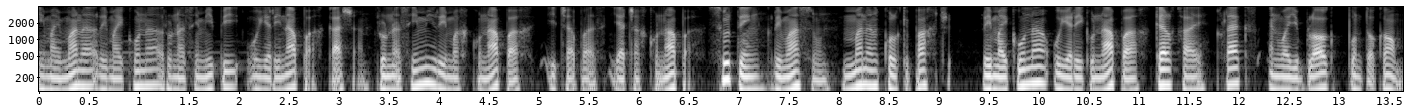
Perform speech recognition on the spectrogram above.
imaymana rimaykuna runasimipi uyarinapaq kashan. Runasimi rimaqkunapaq ichapas yachaqkunapaq. Sutin rimasun manan kolkipaqchu. Rimaykuna uyarikunapaq kelkay clacksnyublog.com.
